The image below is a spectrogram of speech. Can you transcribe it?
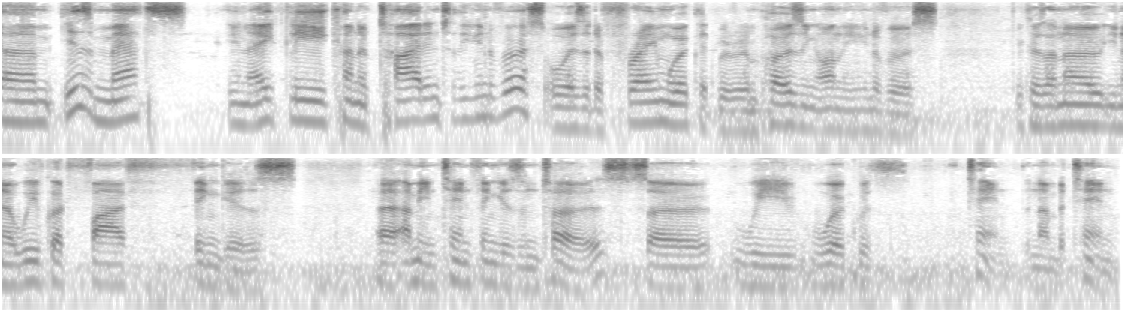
um, is maths innately kind of tied into the universe, or is it a framework that we're imposing on the universe? Because I know, you know, we've got five fingers, uh, I mean, 10 fingers and toes, so we work with 10, the number 10.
